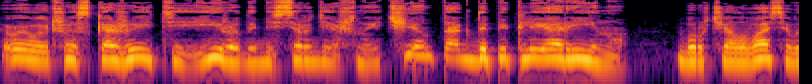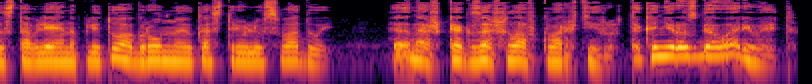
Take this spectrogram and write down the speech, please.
«Вы лучше скажите, ироды бессердечные, чем так допекли Арину?» — бурчал Вася, выставляя на плиту огромную кастрюлю с водой. «Она ж как зашла в квартиру, так и не разговаривает.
